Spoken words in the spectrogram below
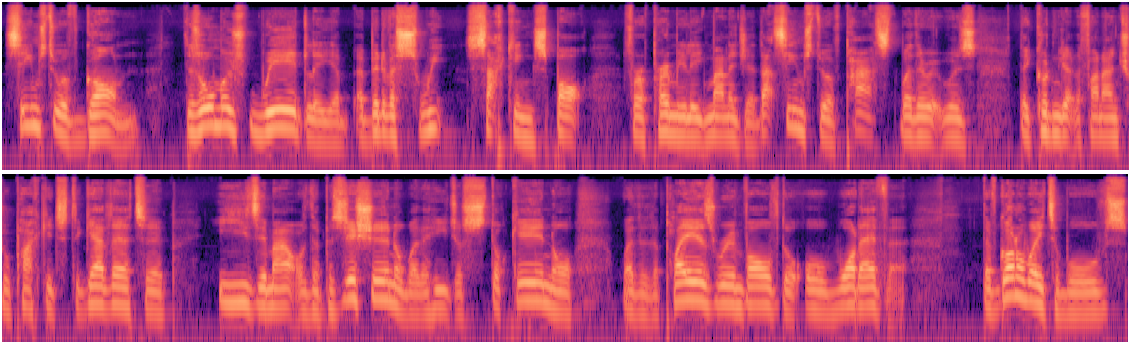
seems to have gone. There's almost weirdly a, a bit of a sweet sacking spot for a Premier League manager. That seems to have passed, whether it was they couldn't get the financial package together to ease him out of the position, or whether he just stuck in, or whether the players were involved, or, or whatever. They've gone away to Wolves,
